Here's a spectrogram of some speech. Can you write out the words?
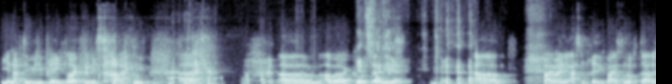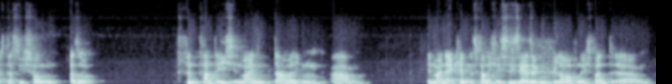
Je nachdem, wie die Predigt läuft, würde ich sagen. äh, ähm, aber Jetzt bei dir. Ähm, bei meiner ersten Predigt weiß ich noch dadurch, dass sie schon, also find, fand ich in meinen damaligen, ähm, in meiner Erkenntnis, fand ich, ist sie sehr, sehr gut gelaufen. Ich fand, ähm,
